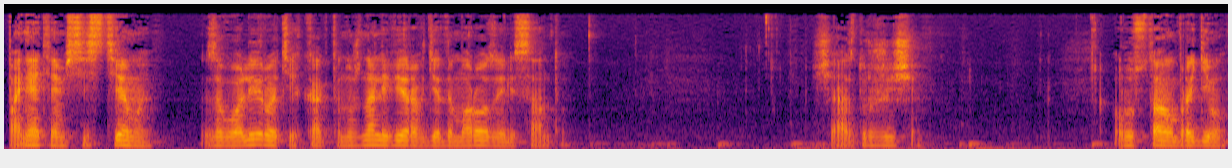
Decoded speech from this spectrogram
понятиям системы? Завуалировать их как-то? Нужна ли вера в Деда Мороза или Санту? Сейчас, дружище. Рустам Ибрагимов.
